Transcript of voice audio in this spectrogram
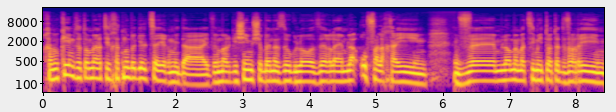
חנוקים זאת אומרת התחתנו בגיל צעיר מדי ומרגישים שבן הזוג לא עוזר להם לעוף על החיים והם לא ממצים איתו את הדברים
